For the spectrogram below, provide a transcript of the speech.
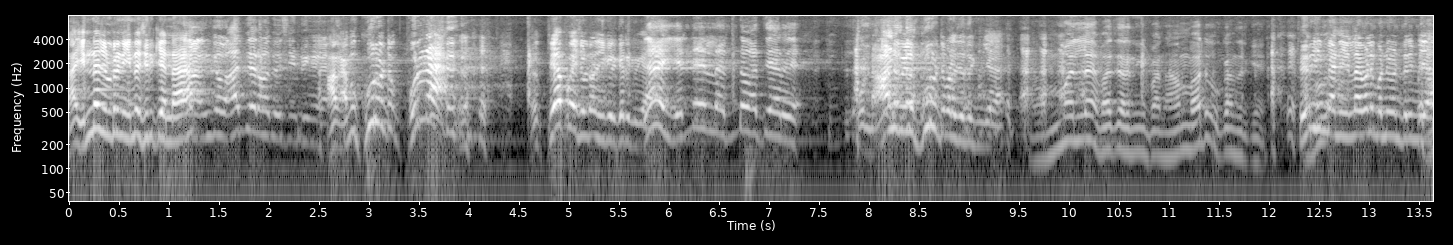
நான் என்ன சொல்றேன் நீ என்ன சிரிக்கேன்னா அவன் அவன் கூறட்டு பொருளா. பேப்பை சொல்றான் நீங்க கேட்குறீங்க ஏய் என்ன இல்ல இந்த வாத்தியாரு. நாலு பேர் கூறட்டு வேலை செஞ்சுருக்கீங்க. நம்ம இல்ல பாச்சார நீங்க பா- நான் பாட்டு உட்காந்துருக்கேன் தெரியுமா நீ எல்லா வேலையும் பண்ணுவேன் தெரியுமியா?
